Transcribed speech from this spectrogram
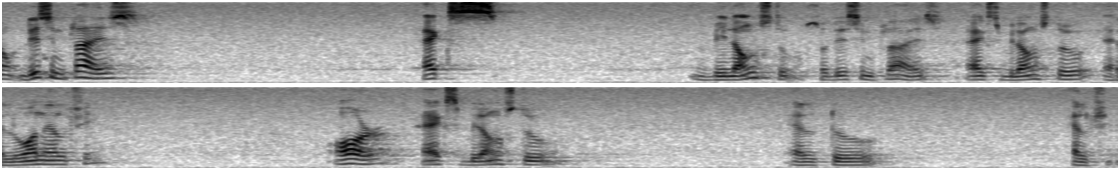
Now, this implies x belongs to. So, this implies x belongs to L 1 L 3 or x belongs to L 2 L 3.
